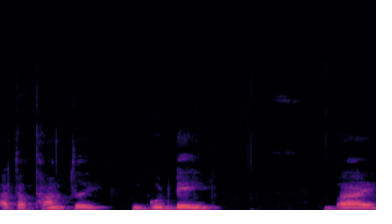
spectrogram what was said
आता थांबतोय. गुड डे बाय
